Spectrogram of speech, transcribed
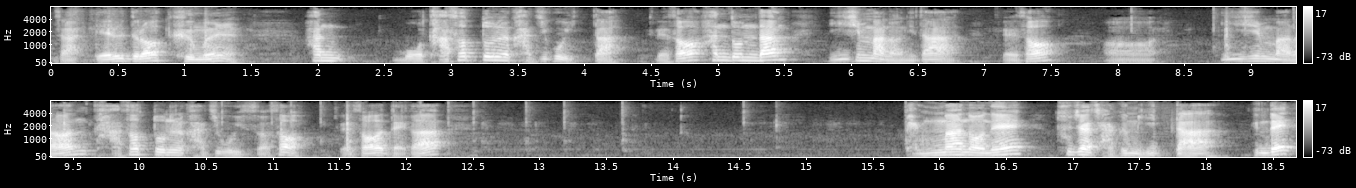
자, 예를 들어 금을 한 뭐 다섯 돈을 가지고 있다. 그래서 한 돈당 20만 원이다. 그래서 어 20만 원 다섯 돈을 가지고 있어서 그래서 내가 100만 원의 투자 자금이 있다. 근데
